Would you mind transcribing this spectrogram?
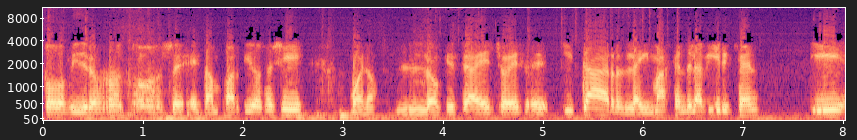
todos vidrios rotos, están partidos allí. Bueno, lo que se ha hecho es eh, quitar la imagen de la Virgen y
